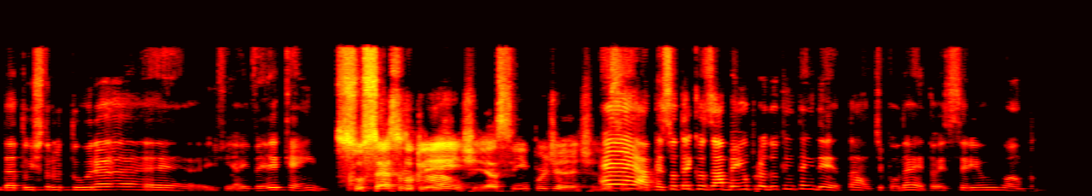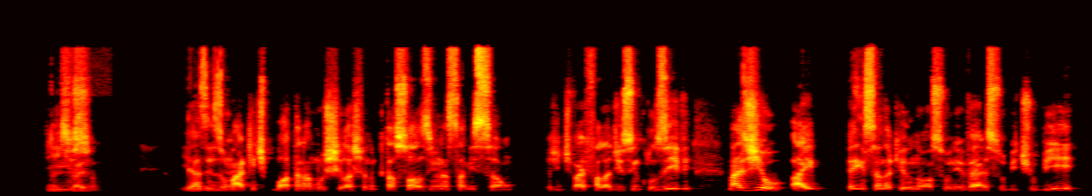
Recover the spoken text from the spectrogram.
da tua estrutura, é... enfim, aí vê quem... Sucesso do cliente e assim por diante. Né? É, a pessoa tem que usar bem o produto e entender, tá? Tipo, né? Então esse seria o amplo. Isso. Isso. E às vezes o marketing bota na mochila achando que está sozinho nessa missão. A gente vai falar disso, inclusive. Mas, Gil, aí pensando aqui no nosso universo B2B,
